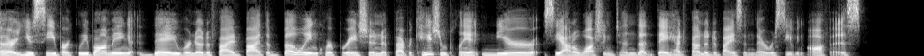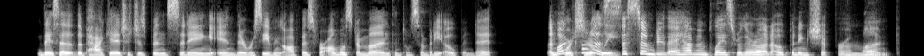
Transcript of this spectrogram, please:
or UC Berkeley bombing, they were notified by the Boeing Corporation fabrication plant near Seattle, Washington, that they had found a device in their receiving office. They said that the package had just been sitting in their receiving office for almost a month until somebody opened it. Unfortunately, what kind of system do they have in place where they're not opening ship for a month?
